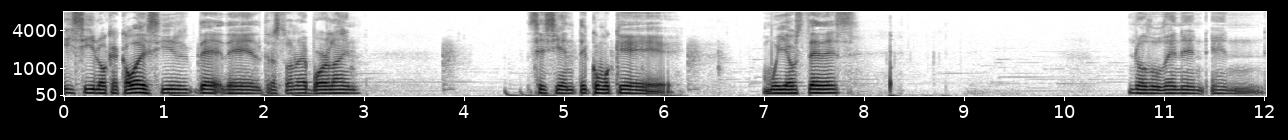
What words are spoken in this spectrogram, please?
Y si lo que acabo de decir de- del trastorno de borderline se siente como que muy a ustedes, no duden en, en,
